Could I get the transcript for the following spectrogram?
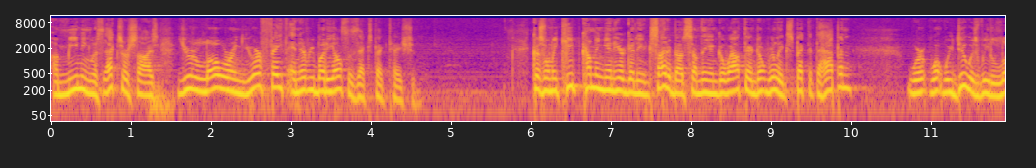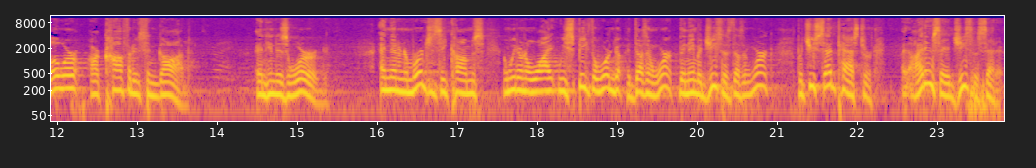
a meaningless exercise. You're lowering your faith and everybody else's expectation. Because when we keep coming in here getting excited about something and go out there and don't really expect it to happen, what we do is we lower our confidence in God and in His Word. And then an emergency comes and we don't know why. We speak the word, it doesn't work. The name of Jesus doesn't work. But you said, Pastor, I didn't say it, Jesus said it.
